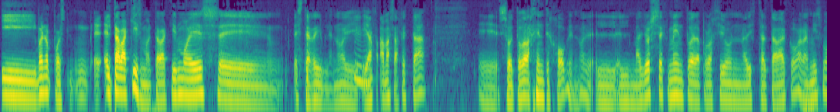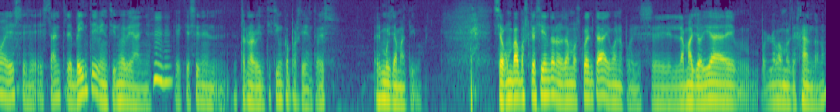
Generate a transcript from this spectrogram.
Y bueno, pues el tabaquismo, el tabaquismo es, eh, es terrible, ¿no? Y, además afecta eh, sobre todo la gente joven, ¿no? El, mayor segmento de la población adicta al tabaco ahora mismo es eh, está entre 20 y 29 años, que, es en, torno al 25%. Es, es muy llamativo. Según vamos creciendo nos damos cuenta y bueno, pues la mayoría pues lo vamos dejando, ¿no?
